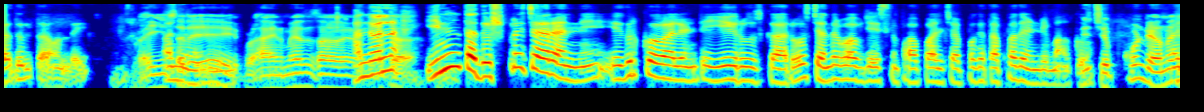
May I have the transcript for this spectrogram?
కదులుతా ఉంది. సరే అందువల్ల- ఇంత దుష్ప్రచారాన్ని ఎదుర్కోవాలంటే ఏ రోజుకి? ఆ రోజు చంద్రబాబు చేసిన పాపాలు చెప్పక తప్పదండి మాకు. చెప్పుకోండి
